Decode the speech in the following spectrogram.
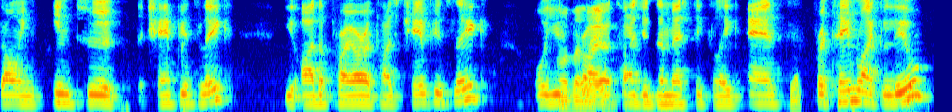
going into the Champions League, you either prioritize Champions League or you or prioritize league. your domestic league. And yeah. for a team like Lille,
